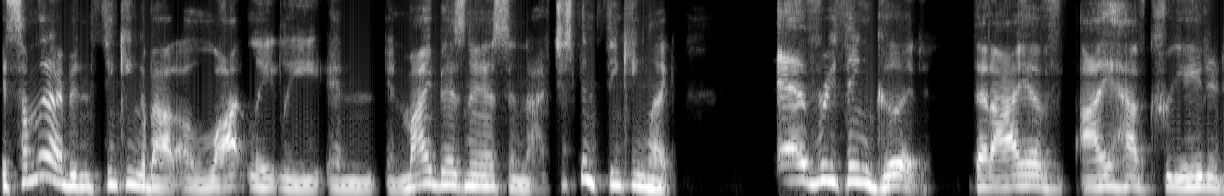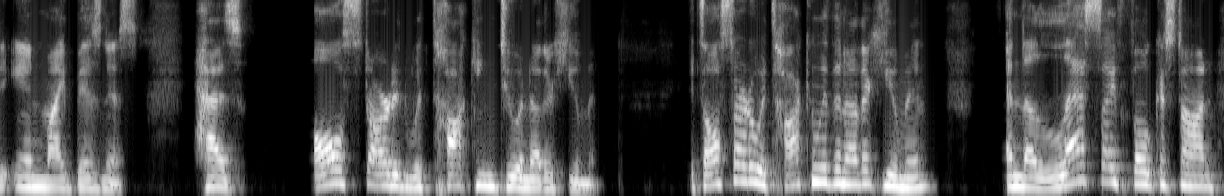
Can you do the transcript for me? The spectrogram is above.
it's something I've been thinking about a lot lately in in my business, and I've just been thinking like everything good that I have I have created in my business has all started with talking to another human. It's all started with talking with another human. And the less I focused on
